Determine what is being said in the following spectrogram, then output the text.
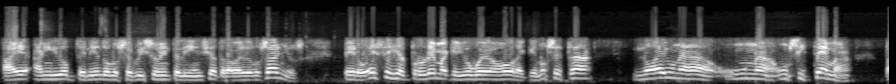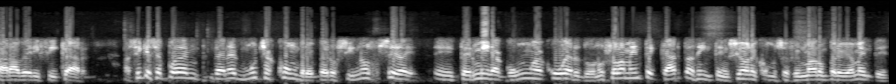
han ido obteniendo los servicios de inteligencia a través de los años. Pero ese es el problema que yo veo ahora, que no se está, no hay una, una un sistema para verificar. Así que se pueden tener muchas cumbres, pero si no se eh, termina con un acuerdo, no solamente cartas de intenciones como se firmaron previamente,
